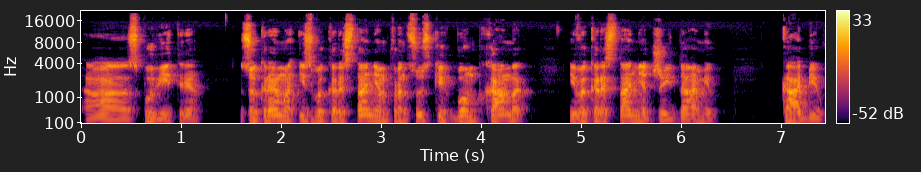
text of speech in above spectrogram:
а, з повітря, зокрема із використанням французьких бомб Хаммер і використання джейдамів, кабів,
